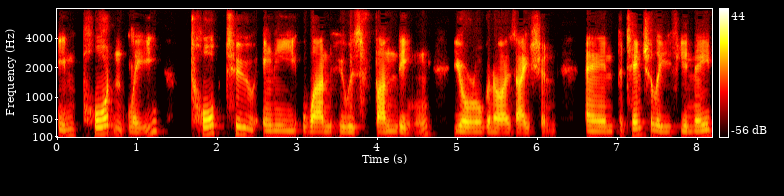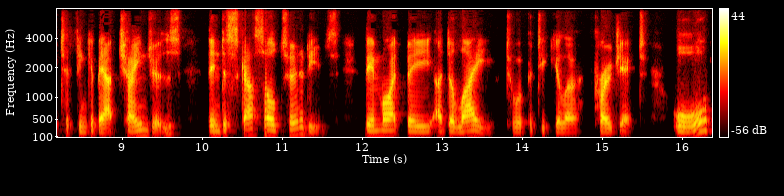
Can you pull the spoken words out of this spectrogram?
Importantly, talk to anyone who is funding your organisation. And potentially, if you need to think about changes, then discuss alternatives. There might be a delay to a particular project, or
